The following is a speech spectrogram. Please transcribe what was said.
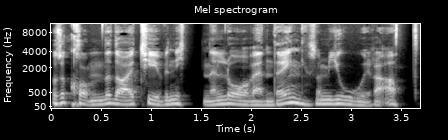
Og så kom det da i 2019 en lovendring som gjorde at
